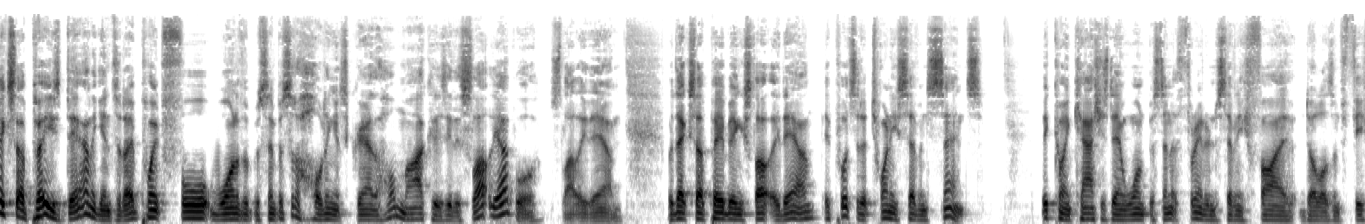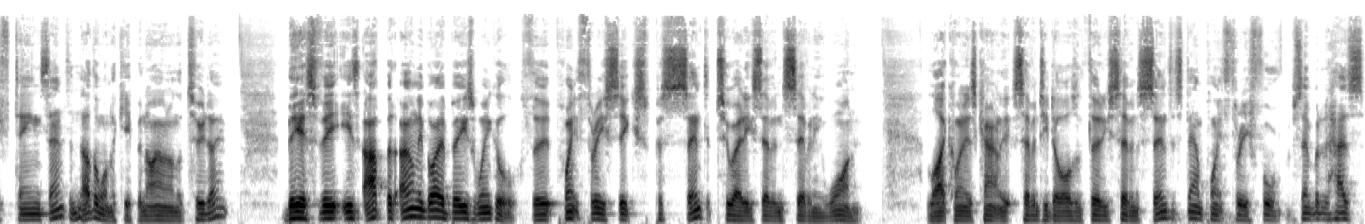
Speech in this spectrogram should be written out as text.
XRP is down again today, 0.41 of a percent, but sort of holding its ground. The whole market is either slightly up or slightly down. With XRP being slightly down, it puts it at 27 cents. Bitcoin Cash is down 1% at $375.15. Another one to keep an eye on on the two day. BSV is up, but only by a bee's winkle, 0.36% at 287.71. Litecoin is currently at $70.37. It's down 0.34%, but it has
